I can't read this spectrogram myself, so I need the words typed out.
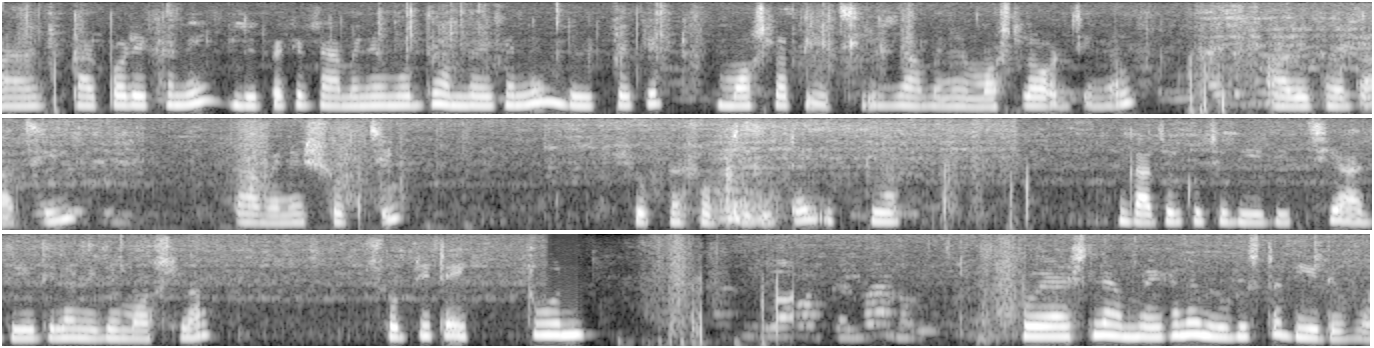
আর তারপর এখানে দুই প্যাকেট রামেনের মধ্যে আমরা এখানে দুই প্যাকেট মশলা পেয়েছি, রামেনের মশলা অরিজিনাল আর এখানে তো আছেই রামেনের সবজি, শুকনো সবজি দুটাই একটু গাজর কুচি দিয়ে দিচ্ছি আর দিয়ে দিলাম এই যে মশলা। সবজিটা একটু হয়ে আসলে আমরা এখানে নুডলসটা দিয়ে দেবো।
